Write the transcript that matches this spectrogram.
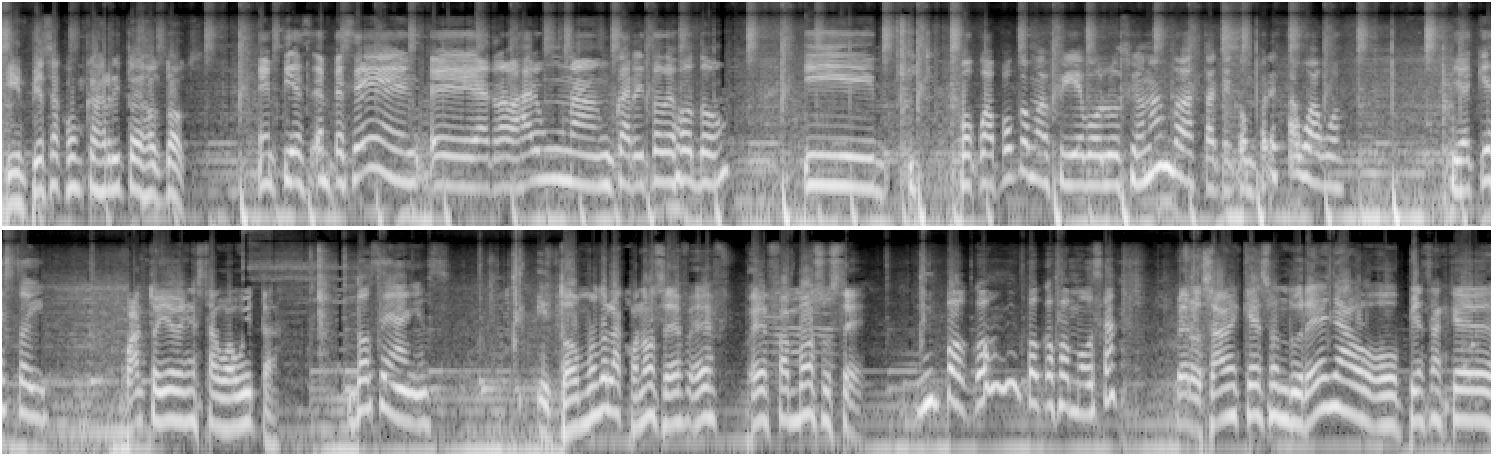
Y empieza con un carrito de hot dogs. Empecé eh, a trabajar en un carrito de hot dog y poco a poco me fui evolucionando hasta que compré esta guagua. Y aquí estoy, ¿Cuánto lleva en esta guaguita? 12 años. Y todo el mundo la conoce, es, es- es famoso usted. Un poco, un poco famosa. ¿Pero saben que es hondureña o, o piensan que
